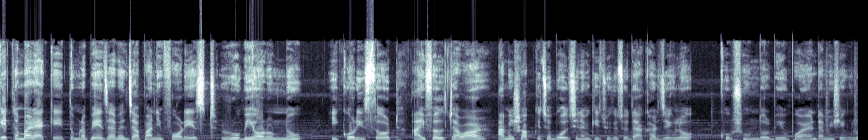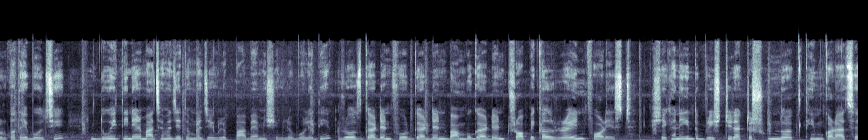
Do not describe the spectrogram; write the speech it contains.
গেট নাম্বার একে তোমরা পেয়ে যাবে জাপানি forest Rabi Aranya eco resort Eiffel tower আমি সব কিছু বলছিলাম কিছু কিছু দেখার যেগুলো খুব সুন্দর ভিউ পয়েন্ট আমি সেগুলোর কথাই বলছি। দুই তিনের মাঝামাঝি তোমরা যেগুলো পাবে আমি সেগুলো বলে দিই। Rose garden food garden bamboo garden tropical rain forest সেখানে কিন্তু বৃষ্টির একটা সুন্দর থিম করা আছে।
